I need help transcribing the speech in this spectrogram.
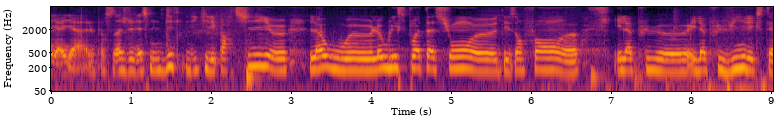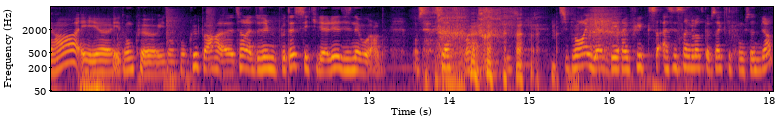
il y, a- il y a le personnage de Yasmine Bleeth qui dit qu'il est parti euh, là où euh, là où l'exploitation euh, des enfants est la plus est la plus vile etc et, et donc ils ont conclu par tiens la deuxième hypothèse c'est qu'il est allé à Disney World. Bon c'est ça voilà. Typiquement il y a des réflexes assez cinglantes comme ça qui fonctionnent bien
